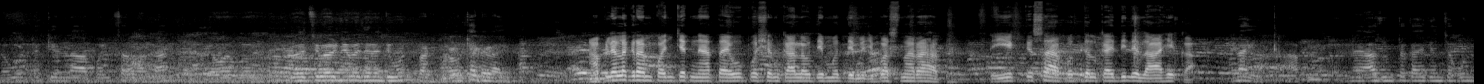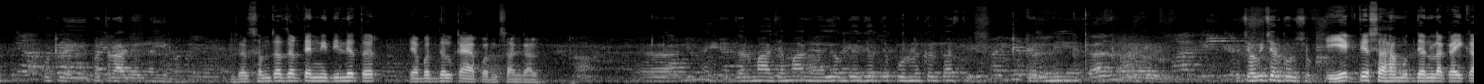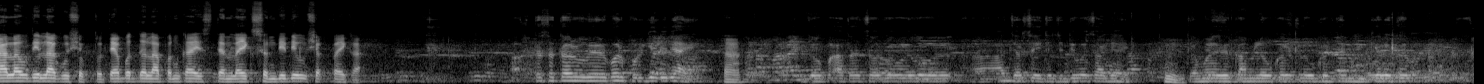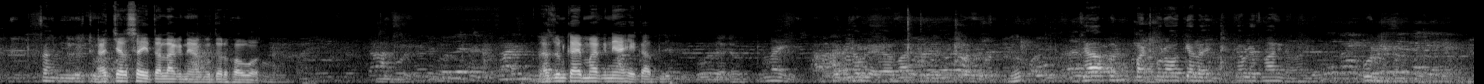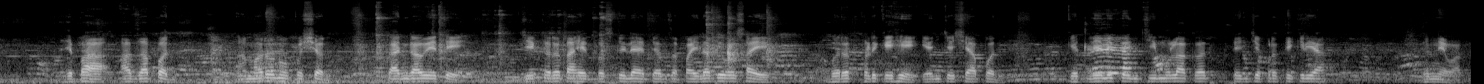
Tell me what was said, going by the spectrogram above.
नव्वद टक्क्यांना आपण सर्वांना यावर वेळची वेळ निवेदनं देऊन पाठपुरावा केलेला आहे. आपल्याला ग्रामपंचायतने आता या उपोषण कालावधीमध्ये म्हणजे बसणार आहात. ते एक ते सहा बद्दल काय दिलेलं आहे का? नाही आपण नाही अजून तर काही त्यांच्याकडून कुठलंही पत्र आलेलं नाही आहे. जर समजा जर त्यांनी दिले तर त्याबद्दल काय आपण सांगाल? नाही जर माझ्या मागण्या योग्य जर ते पूर्ण करत असतील तर मी त्याच्यावर विचार करू शकतो. एक ते सहा मुद्द्यांना काही कालावधी लागू शकतो. त्याबद्दल आपण काय त्यांना एक संधी देऊ शकताय का? तसं तर वेळ भरपूर गेलेली आहे. हां. जो आता जवळजवळ अं, आचारसंहितेचे दिवस आले आहेत. हं. त्यामुळे हे काम लवकरात लवकर त्यांनी केलं तर चांगली गोष्ट होईल. आचारसंहिता लागण्या अगोदर व्हावं. अजून काय मागणी आहे का आपली? नाही. आपण जेवढ्या या ज्या आपण पाठपुरावा केला आहे तेवढ्याच मागण्या म्हणजे पूर्ण. हे पहा आज आपण मरण उपोषण कानगाव येथे जे करत आहेत बसलेले आहेत त्यांचा पहिला दिवस आहे. भरत फडके हे यांच्याशी आपण घेतलेली त्यांची मुलाखत त्यांची प्रतिक्रिया. धन्यवाद.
